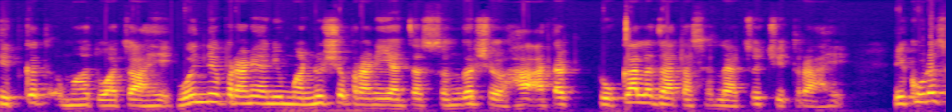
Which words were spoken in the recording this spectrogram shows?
तितकंच महत्वाचं आहे. वन्य प्राणी आणि मनुष्य प्राणी यांचा संघर्ष हा आता टोकाला जात असल्याचं चित्र आहे. एकूणच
